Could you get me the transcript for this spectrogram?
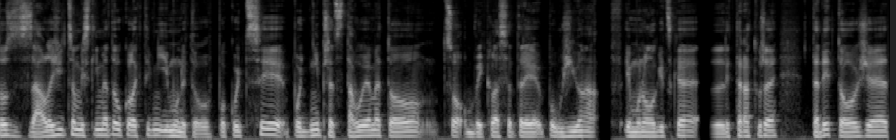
To záleží, co myslíme tou kolektivní imunitou. Pokud si pod ní představujeme to, co obvykle se tedy používá v imunologické literatuře, tedy to, že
